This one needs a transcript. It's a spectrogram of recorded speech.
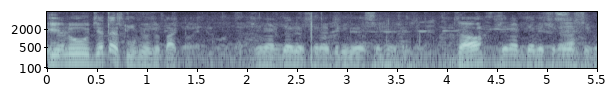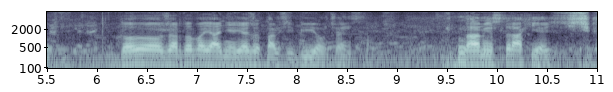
i ludzie też mówią, że tak. Żyrardowie wczoraj byli jeszcze gorzej. Co? Żyrardowie wczoraj jeszcze gorzej. Do Żartowa ja nie jeżdżę, tam się biją często. Tam jest strach jeździć.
